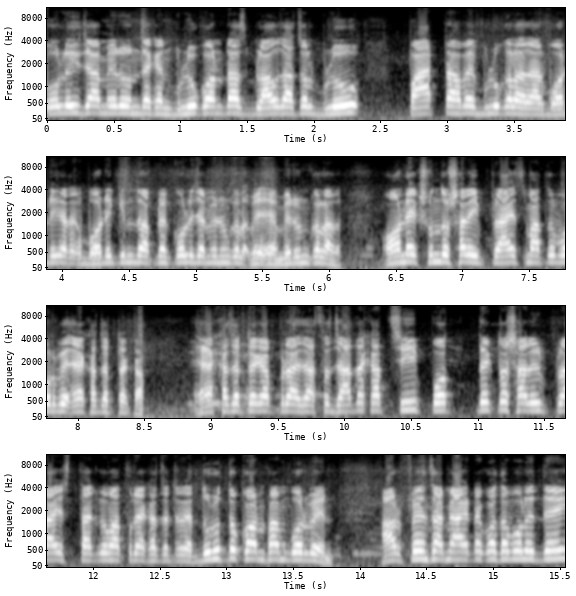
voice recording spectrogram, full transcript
কলিজা মেরুন দেখেন ব্লু কন্ট্রাস্ট ব্লাউজ আচল ব্লু পাটটা হবে ব্লু কালার আর বডি বডি কিন্তু আপনার কলিজা মেরুন কালার মেরুন কালার অনেক সুন্দর শাড়ি প্রাইস মাত্র পড়বে এক হাজার টাকা। এক হাজার টাকা প্রাইস আচ্ছা যা দেখাচ্ছি, প্রত্যেকটা শাড়ির প্রাইস থাকবে মাত্র এক হাজার টাকা। দ্রুত কনফার্ম করবেন। আর ফ্রেন্ডস আমি আরেকটা কথা বলে দেই।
